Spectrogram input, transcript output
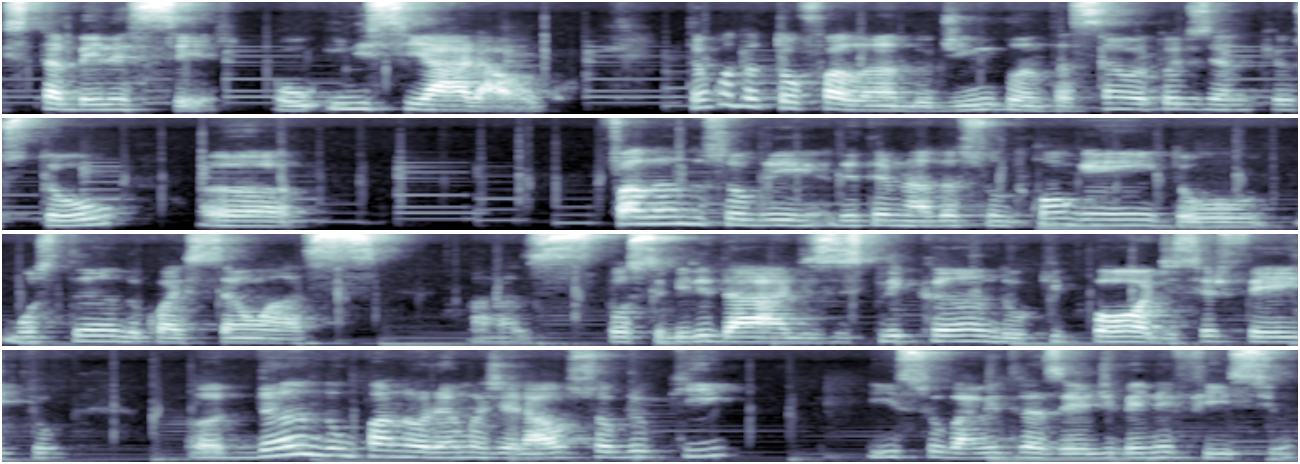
estabelecer ou iniciar algo. Então, quando eu estou falando de implantação, eu estou dizendo que eu estou uh, falando sobre determinado assunto com alguém, estou mostrando quais são as, as possibilidades, explicando o que pode ser feito, dando um panorama geral sobre o que isso vai me trazer de benefício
